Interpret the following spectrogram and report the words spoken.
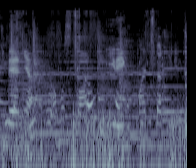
And then yeah we're almost done eating. Mark is done eating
